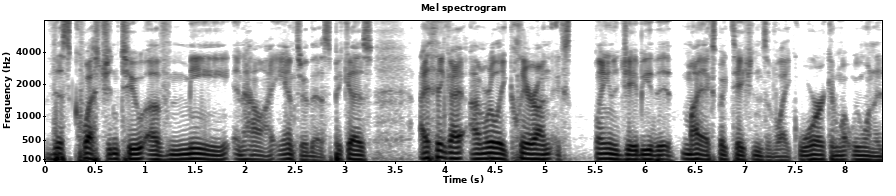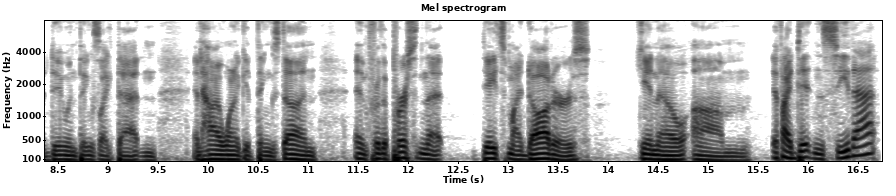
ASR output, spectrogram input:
this question to of me and how I answer this because I think I, I'm really clear on explaining to JB that my expectations of like work and what we want to do and things like that and and how I want to get things done. And for the person that dates my daughters, you know, um, if I didn't see that,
